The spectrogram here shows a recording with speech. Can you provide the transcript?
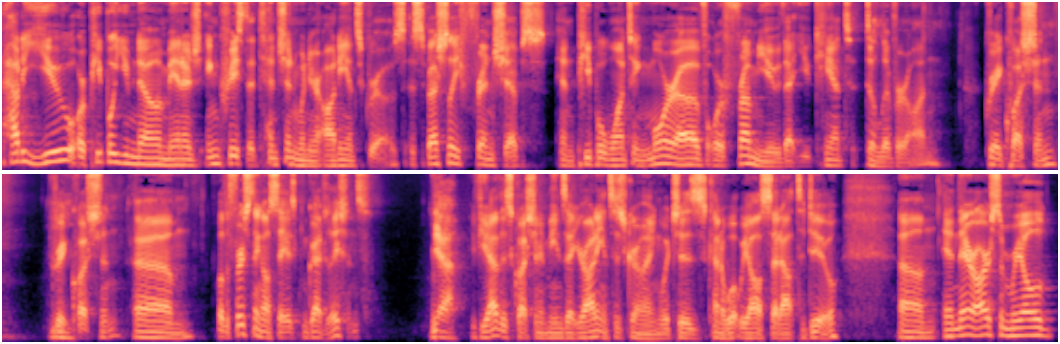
How do you or people you know manage increased attention when your audience grows, especially friendships and people wanting more of or from you that you can't deliver on? Great question. Great mm. question. Um, well, the first thing I'll say is congratulations. Yeah. If you have this question, it means that your audience is growing, which is kind of what we all set out to do. Um, and there are some real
